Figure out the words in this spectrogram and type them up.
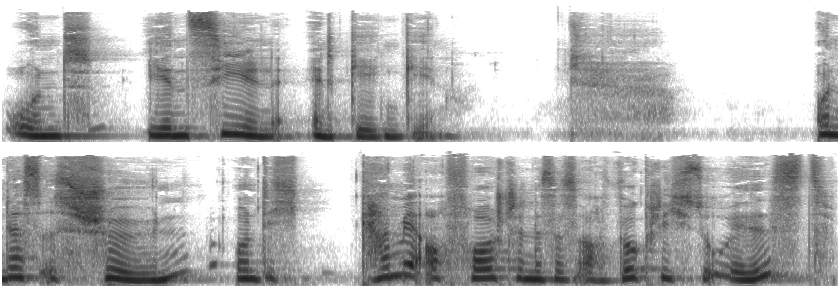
und ihren Zielen entgegengehen. Und das ist schön und ich kann mir auch vorstellen, dass das auch wirklich so ist,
